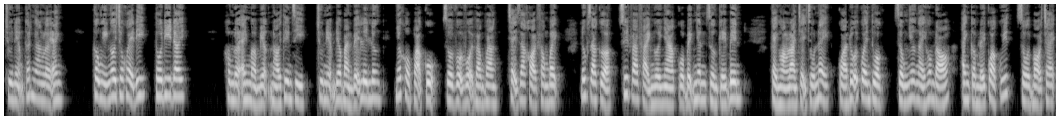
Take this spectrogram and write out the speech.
Chu Niệm cắt ngang lời anh. Cậu nghỉ ngơi cho khỏe đi, tôi đi đây. Không đợi anh mở miệng nói thêm gì, Chu Niệm đeo bản vẽ lên lưng, nhấc hộp họa cụ rồi vội vội vàng vàng chạy ra khỏi phòng bệnh. Lúc ra cửa, suýt va phải người nhà của bệnh nhân giường kế bên. Cảnh hoảng loạn chạy trốn này quá đỗi quen thuộc, giống như ngày hôm đó anh cầm lấy quả quýt rồi bỏ chạy.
